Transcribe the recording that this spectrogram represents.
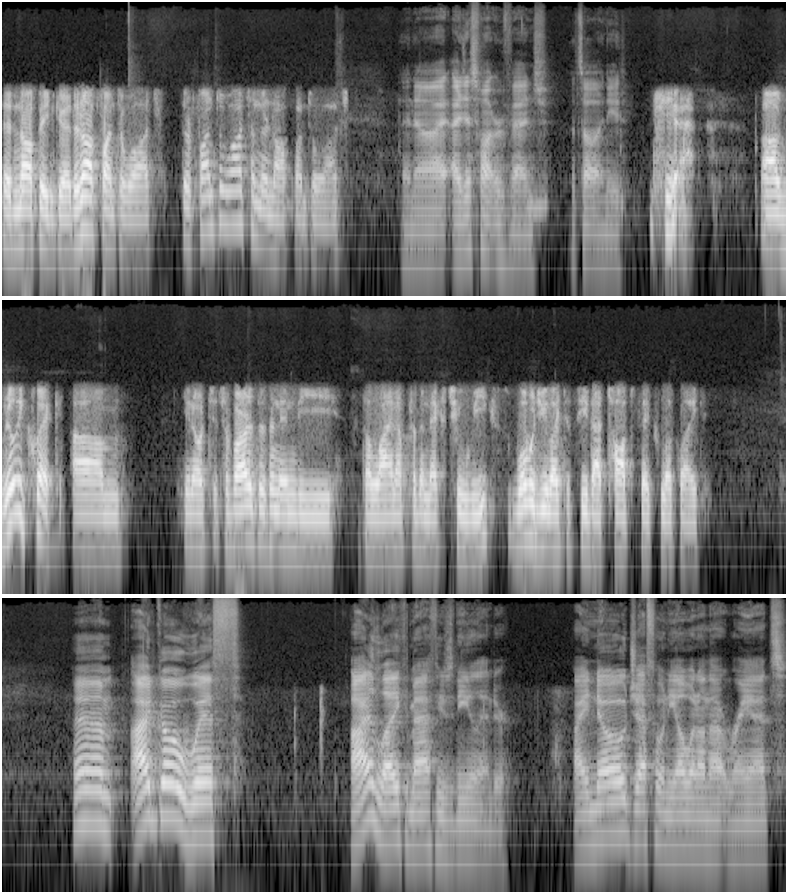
have not been good. They're not fun to watch. They're fun to watch and they're not fun to watch. I know. I, I just want revenge. That's all I need. Yeah. Uh, really quick. Um, you know, Tavares isn't in the the lineup for the next two weeks. What would you like to see that top six look like? Um, I'd go with. I like Matthews Nylander. I know Jeff O'Neill went on that rant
